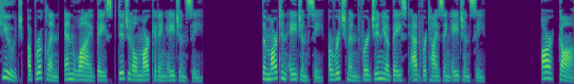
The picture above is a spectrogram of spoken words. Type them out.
Huge, a Brooklyn, NY-based digital marketing agency. The Martin Agency, a Richmond, Virginia-based advertising agency. R. GA,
